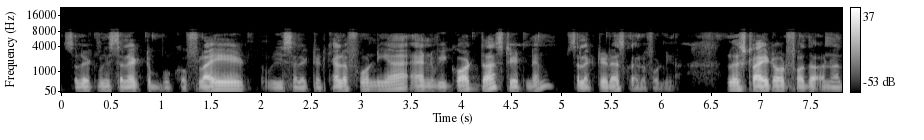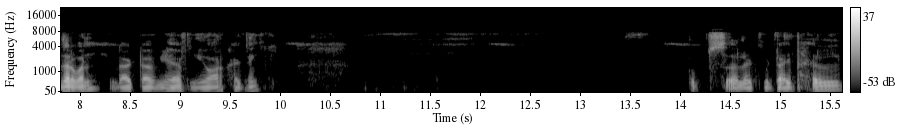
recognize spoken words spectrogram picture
So let me select a book of flight. We selected california and we got the state name selected as california. Let's try it out for the another one that uh, we have new york i think oops uh, let me type help.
